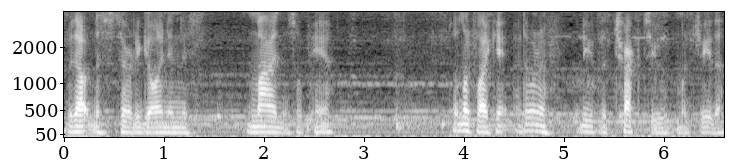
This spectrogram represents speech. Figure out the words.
without necessarily going in this mine that's up here. Don't look like it. I don't want to leave the track too much either.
